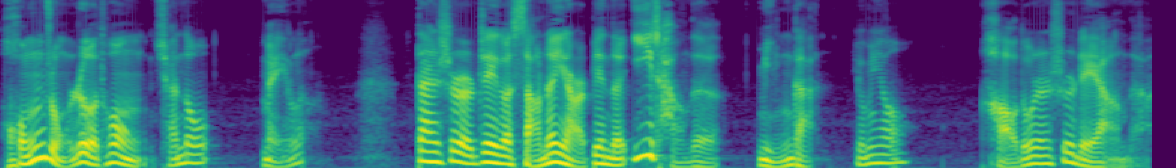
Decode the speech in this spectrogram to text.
红肿热痛全都没了，但是这个嗓子眼儿变得异常的敏感，有没有？好多人是这样的，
